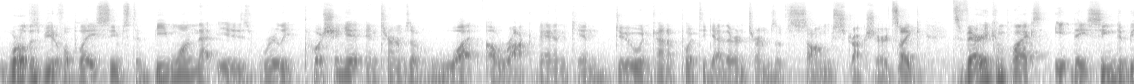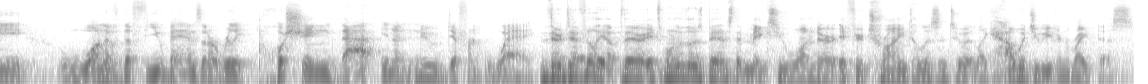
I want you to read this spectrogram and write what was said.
World is Beautiful Place seems to be one that is really pushing it in terms of what a rock band can do and kind of put together in terms of song structure. It's like it's very complex. It, they seem to be one of the few bands that are really pushing that in a new, different way. They're definitely up there. It's one of those bands that makes you wonder if you're trying to listen to it, like how would you even write this?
